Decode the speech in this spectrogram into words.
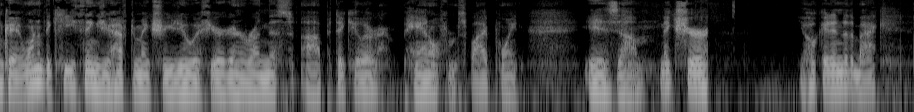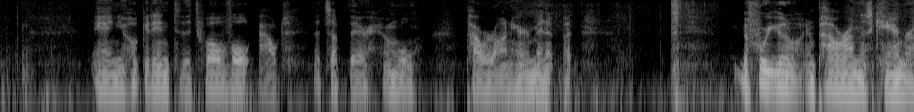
Okay, one of the key things you have to make sure you do if you're going to run this uh, particular panel from SpyPoint is um, make sure you hook it into the back and you hook it into the 12 volt out that's up there and we'll power it on here in a minute but before you go and power on this camera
